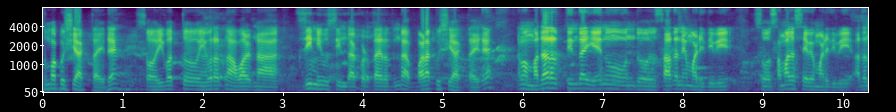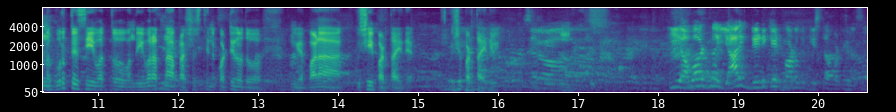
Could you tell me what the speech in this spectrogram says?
ತುಂಬ ಖುಷಿ ಆಗ್ತಾ ಇದೆ. ಸೊ ಇವತ್ತು ಇವರತ್ನ ಅವಾರ್ಡ್ನ ಜಿ ನ್ಯೂಸಿಂದ ಕೊಡ್ತಾ ಇರೋದ್ರಿಂದ ಭಾಳ ಖುಷಿ ಆಗ್ತಾ ಇದೆ. ನಮ್ಮ ಮದಾರತ್ತಿಂದ ಏನು ಒಂದು ಸಾಧನೆ ಮಾಡಿದ್ದೀವಿ ಸೊ ಸಮಾಜ ಸೇವೆ ಮಾಡಿದ್ದೀವಿ ಅದನ್ನು ಗುರುತಿಸಿ ಇವತ್ತು ಒಂದು ಯುವರತ್ನ ಪ್ರಶಸ್ತಿನ ಕೊಟ್ಟಿರೋದು ನಮಗೆ ಭಾಳ ಖುಷಿ ಪಡ್ತಾ ಇದೆ ಖುಷಿ ಪಡ್ತಾ ಇದ್ದೀವಿ ಸರ್ ಈ ಅವಾರ್ಡ್ನ ಯಾರಿಗೆ ಡೆಡಿಕೇಟ್ ಮಾಡೋದಕ್ಕೆ ಇಷ್ಟಪಡ್ತೀರಾ ಸರ್?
